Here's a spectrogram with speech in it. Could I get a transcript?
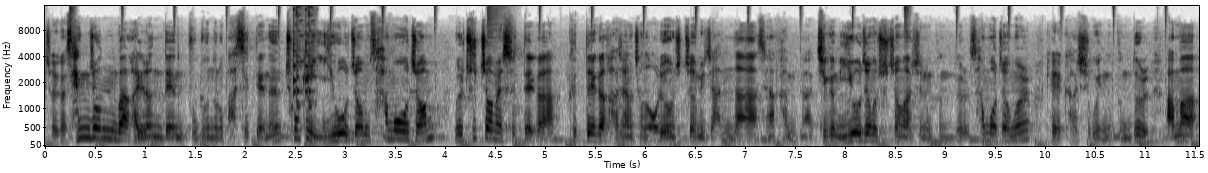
저희가 생존과 관련된 부분으로 봤을 때는 초기 2호점, 3호점을 출점했을 때가 그때가 가장 저는 어려운 시점이지 않나 생각합니다. 지금 2호점을 출점하시는 분들, 3호점을 계획하시고 있는 분들 아마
